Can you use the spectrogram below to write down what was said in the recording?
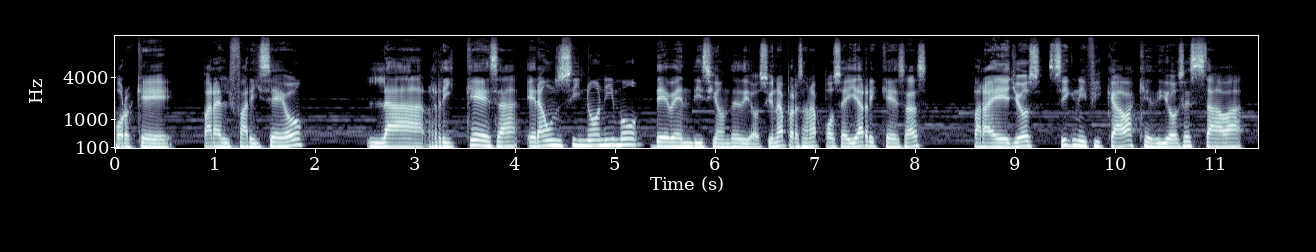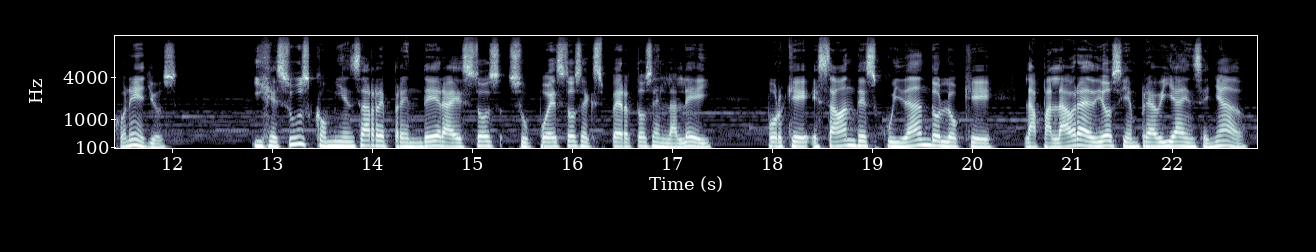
porque para el fariseo la riqueza era un sinónimo de bendición de Dios. Si una persona poseía riquezas, para ellos significaba que Dios estaba con ellos. Y Jesús comienza a reprender a estos supuestos expertos en la ley porque estaban descuidando lo que la palabra de Dios siempre había enseñado.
